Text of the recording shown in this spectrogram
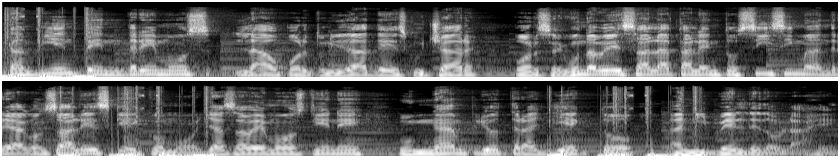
también tendremos la oportunidad de escuchar por segunda vez a la talentosísima Andrea González, que como ya sabemos tiene un amplio trayecto a nivel de doblaje,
